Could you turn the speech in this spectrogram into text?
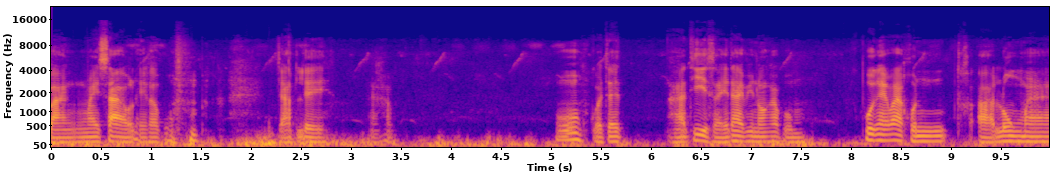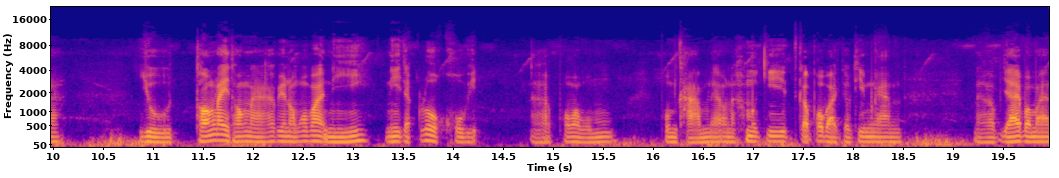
วางไม้เศร้าเลยครับผม จัดเลยนะครับ โอ้กว่าจะหาที่ใส่ได้พี่น้องครับ ผม พูดง่ายว่าคนาลงมาอยู่ท้องไร่ท้องนาครับพี่น้องเพราะว่าหนีหนีจากโรคโควิดนะครับ เพราะว่าผมผมถามแล้วนะครับเมื่อกี้กับพ่อบาทกับทีมงาน นะครับ ย้ายประมาณ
